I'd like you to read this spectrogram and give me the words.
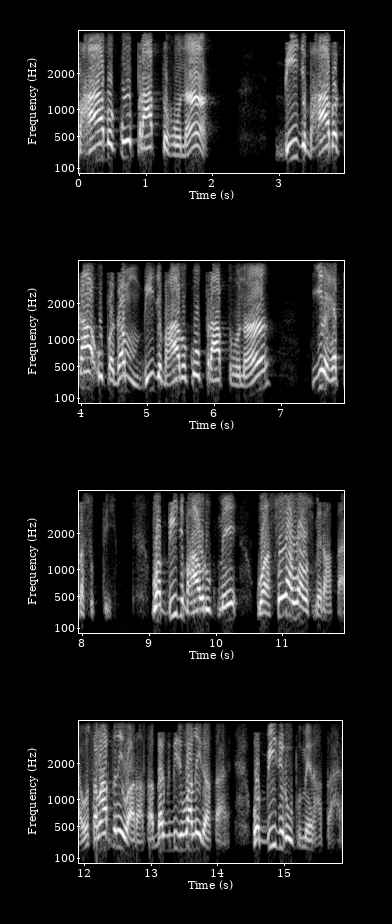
भाव को प्राप्त होना बीज भाव का उपगम बीज भाव को प्राप्त होना यह है प्रसुप्ति। वह बीज भाव रूप में वह सोया हुआ उसमें रहता है वो समाप्त नहीं हुआ रहता दग्ध बीज हुआ नहीं रहता है वह बीज रूप में रहता है।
